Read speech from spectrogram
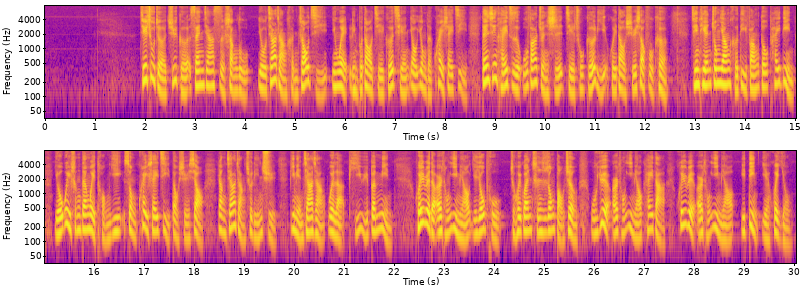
接触者居隔三加四上路，有家长很着急，因为领不到解隔前要用的快筛剂，担心孩子无法准时解除隔离，回到学校复课。今天中央和地方都拍定，由卫生单位统一送快筛剂到学校，让家长去领取，避免家长为了疲于奔命。辉瑞的儿童疫苗也有谱，指挥官陈时中保证，五月儿童疫苗开打，辉瑞儿童疫苗一定也会有。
